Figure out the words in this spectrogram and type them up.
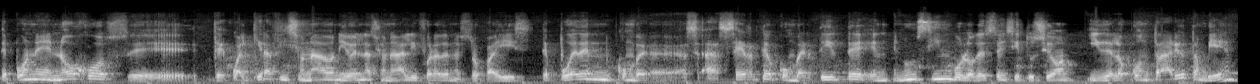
te pone en ojos eh, de cualquier aficionado a nivel nacional y fuera de nuestro país. Te pueden hacerte o convertirte en un símbolo de esta institución y de lo contrario también.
